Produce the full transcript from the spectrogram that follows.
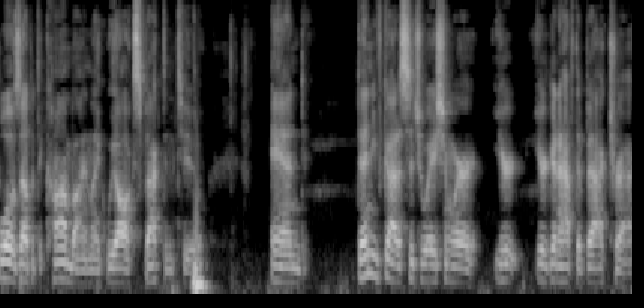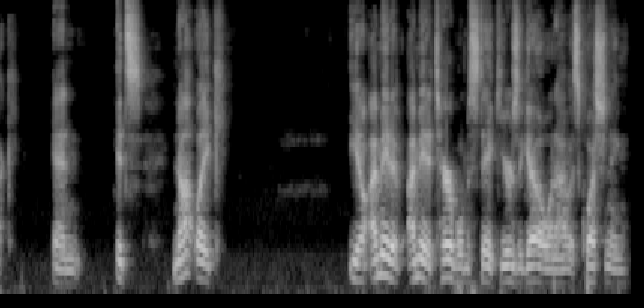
blows up at the combine like we all expect him to? And then you've got a situation where you're you're gonna have to backtrack, and it's not like you know I made a I made a terrible mistake years ago when I was questioning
